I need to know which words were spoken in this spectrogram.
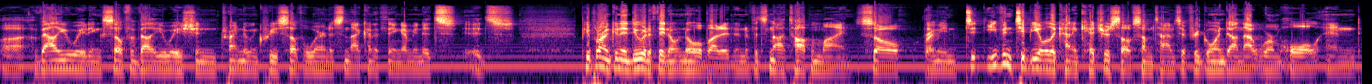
uh, evaluating, self-evaluation, trying to increase self-awareness, and that kind of thing. I mean, it's it's people aren't going to do it if they don't know about it and if it's not top of mind. So, I mean, to, even to be able to kind of catch yourself sometimes if you're going down that wormhole and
